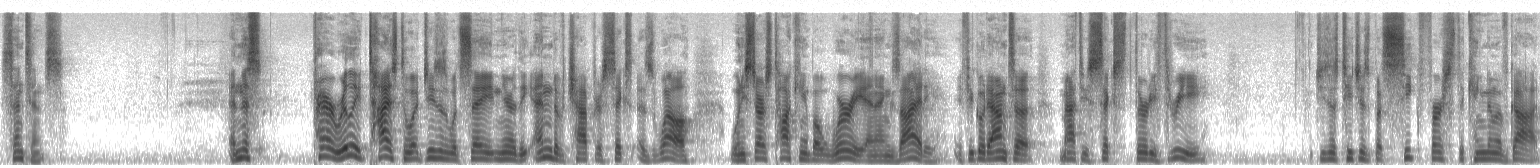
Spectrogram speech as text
sentence. And this prayer really ties to what Jesus would say near the end of chapter 6 as well when he starts talking about worry and anxiety. If you go down to Matthew 6 33, Jesus teaches, But seek first the kingdom of God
